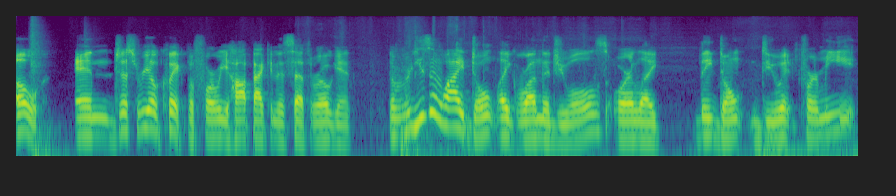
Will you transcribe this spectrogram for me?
oh, and just real quick before we hop back into Seth Rogen, the reason why I don't like Run the Jewels or like they don't do it for me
